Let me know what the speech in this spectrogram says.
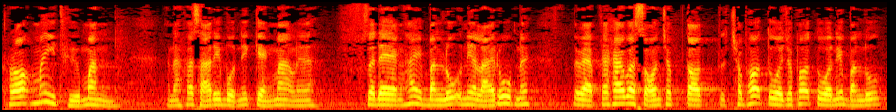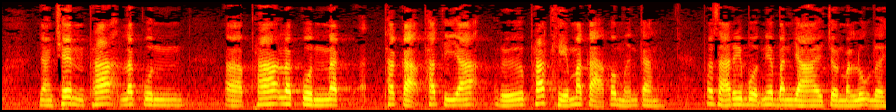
เพราะไม่ถือมั่นนะภาษารีบุตรนี่เก่งมากเลยนะแสดงให้บรรลุเนี่ยหลายรูปนะแบบคล้ายๆว่าสอนเฉพาะเฉพาะตัวเฉพาะตัวนี่บรรลุ อย่างเช่น พระละกุลพระละกุล ทกะพัทยะ หรือพระเขมกะก็เหมือนกัน ภาษารีบุตรเนี่ยบรรยายจนบรรลุเลย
